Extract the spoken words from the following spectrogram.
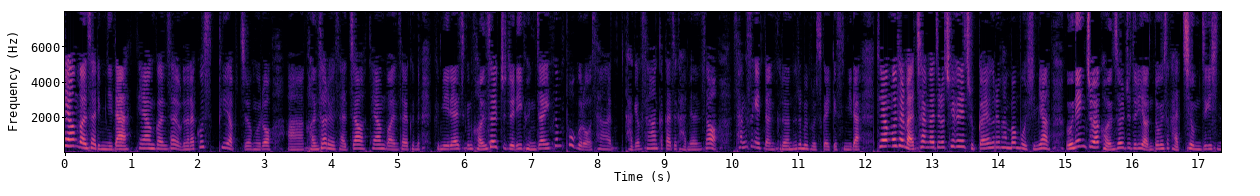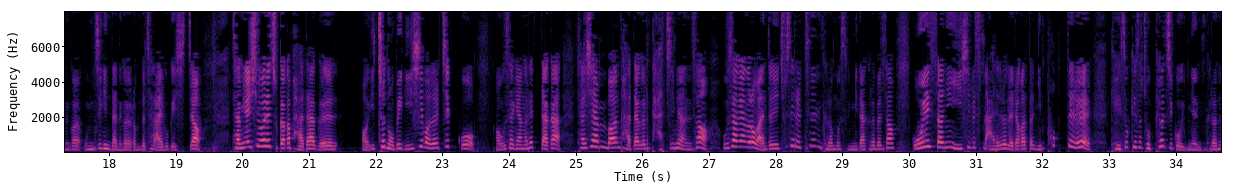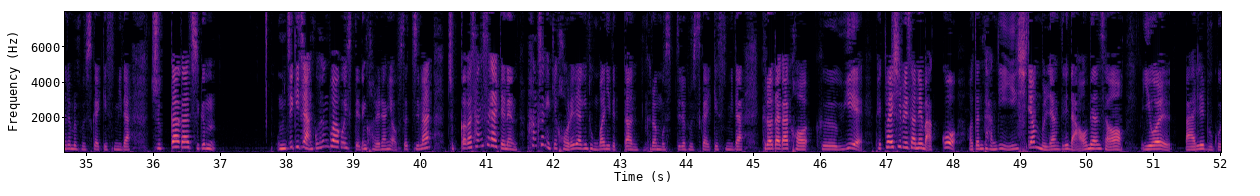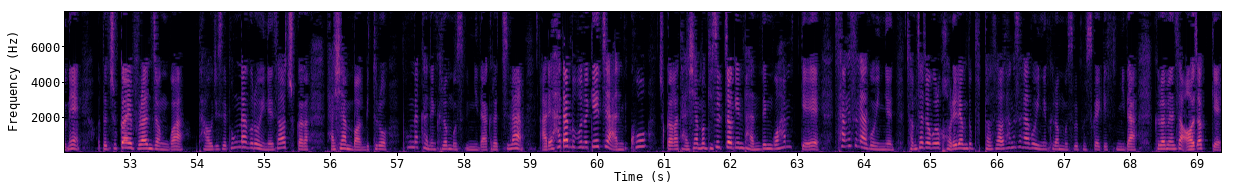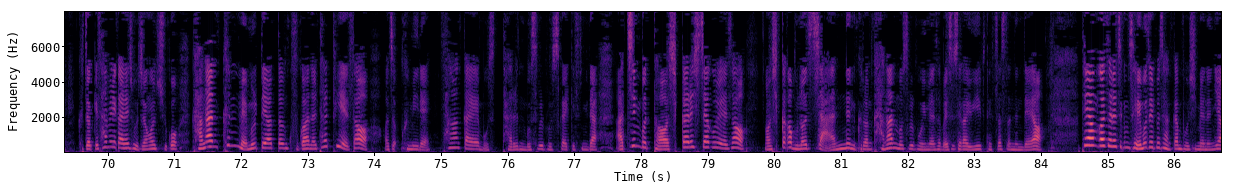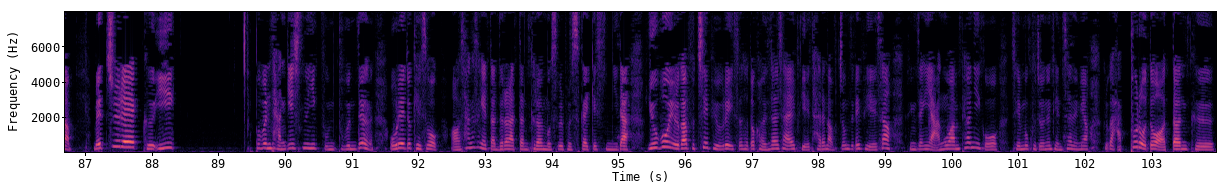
태양건설입니다. 태양건설 우리나라 코스피 업종으로 아, 건설회사죠. 태양건설 근데 금일에 지금 건설주들이 굉장히 큰 폭으로 상- 가격 상한가까지 가면서 상승했던 그런 흐름을 볼 수가 있겠습니다. 태양건설 마찬가지로 최근의 주가의 흐름 한번 보시면 은행주와 건설주들이 연동해서 같이 움직이시는 걸 움직인다는 거 여러분들 잘 알고 계시죠? 작년 10월에 주가가 바닥을 어, 2,520원을 찍고 어, 우상향을 했다가 다시 한번 바닥을 다지면서 우상향으로 완전히 추세를 트는 그런 모습입니다. 그러면서 5일선이 21선 아래로 내려갔던 이 폭들을 계속해서 좁혀지고 있는 그런 흐름을 볼 수가 있겠습니다. 주가가 지금 움직이지 않고 횡보하고 있을 때는 거래량이 없었지만 주가가 상승할 때는 항상 이렇게 거래량이 동반이 됐던 그런 모습들을 볼 수가 있겠습니다. 그러다가 거- 그 위에 181선에 맞고 어떤 단기 이익 실현 물량들이 나오면서 2월 말일 부근에 어떤 주가의 불안정과 다우지수의 폭락으로 인해서 주가가 다시 한번 밑으로 폭락하는 그런 모습입니다. 그렇지만 아래 하단 부분을 깨지 않고 주가가 다시 한번 기술적인 반등과 함께 상승하고 있는 점차적으로 거래량도 붙어서 상승하고 있는 그런 모습을 볼 수가 있겠습니다. 그러면서 어저께 그저께 3일간의 조정을 주고 강한 큰 매물대였던 구간을 탈피해서 어저 금일에 상한가의 모습 다른 모습을 볼 수가 있겠습니다. 아침부터 시가를 시작으로 해서 어, 시가가 무너지지 않는 그런 강한 모습을 보이면서 매수세가 유입됐었었는데요. 태양건설의 지금 재무제표 잠깐 보시면은요. 매출의 그 이익 부분 단기 순이익 부- 부분 등 올해도 계속 어, 상승했던 늘어났던 그런 모습을 볼 수가 있겠습니다. 유보율과 부채 비율에 있어서도 건설사에 비해 다른 업종들에 비해서 굉장히 양호한 편이고 재무 구조는 괜찮으며 그리고 앞으로도 어떤 그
